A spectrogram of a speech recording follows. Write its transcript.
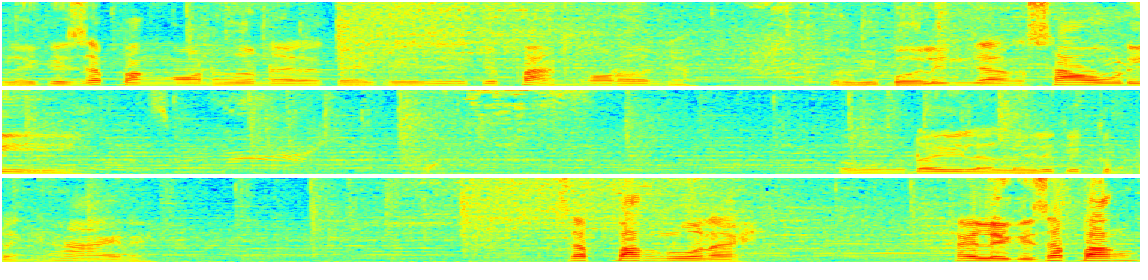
Lấy cái giáp băng ngon hơn hay là cái cái cái phản ngon hơn nhỉ? Bởi vì bờ linh ra đằng sau thì Ở đây là lấy cái cấm đánh hai này. Giáp băng luôn này. Hay lấy cái giáp băng?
